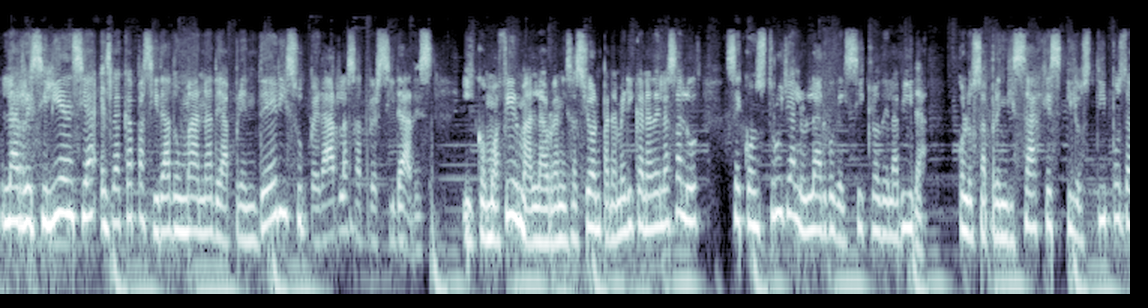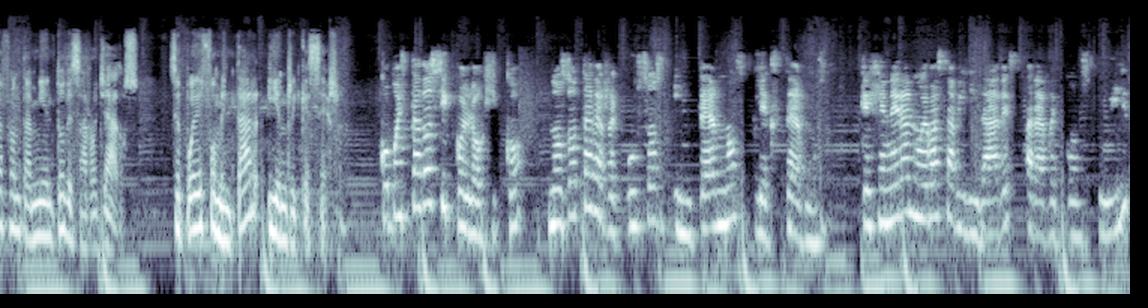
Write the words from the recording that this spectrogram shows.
La resiliencia es la capacidad humana de aprender y superar las adversidades y, como afirma la Organización Panamericana de la Salud, se construye a lo largo del ciclo de la vida, con los aprendizajes y los tipos de afrontamiento desarrollados. Se puede fomentar y enriquecer. Como estado psicológico, nos dota de recursos internos y externos que generan nuevas habilidades para reconstruir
